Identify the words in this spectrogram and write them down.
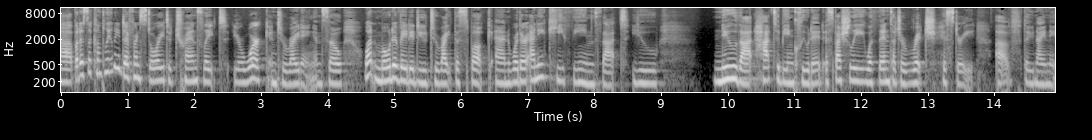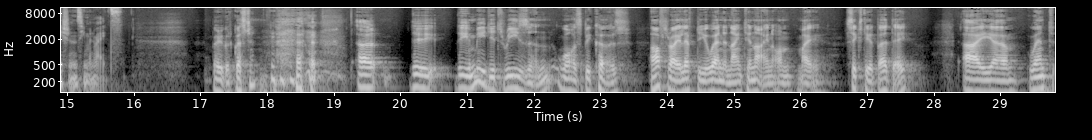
Uh, but it's a completely different story to translate your work into writing. And so what motivated you to write this book? And were there any key themes that you knew that had to be included, especially within such a rich history of the United Nations human rights? Very good question. uh, the, the immediate reason was because after I left the UN in 99 on my 60th birthday, I um, went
